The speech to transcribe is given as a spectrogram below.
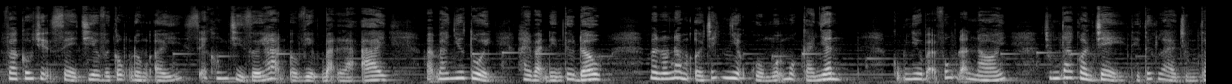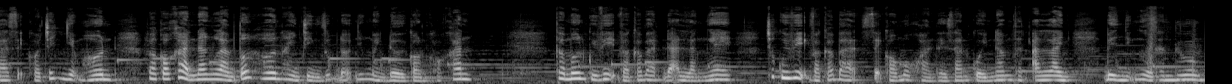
và câu chuyện sẻ chia với cộng đồng ấy sẽ không chỉ giới hạn ở việc bạn là ai, bạn bao nhiêu tuổi hay bạn đến từ đâu, mà nó nằm ở trách nhiệm của mỗi một cá nhân. Cũng như bạn Phúc đã nói, chúng ta còn trẻ thì tức là chúng ta sẽ có trách nhiệm hơn và có khả năng làm tốt hơn hành trình giúp đỡ những mảnh đời còn khó khăn. Cảm ơn quý vị và các bạn đã lắng nghe. Chúc quý vị và các bạn sẽ có một khoảng thời gian cuối năm thật an lành bên những người thân thương.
